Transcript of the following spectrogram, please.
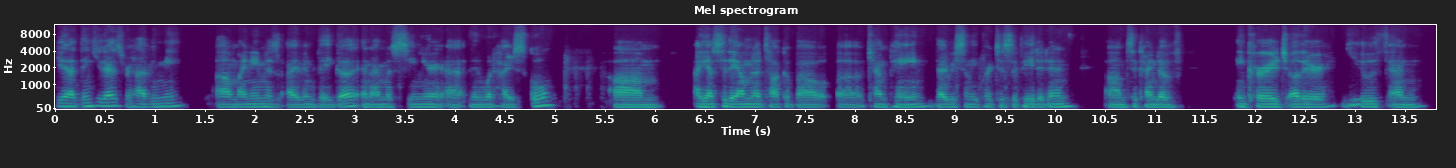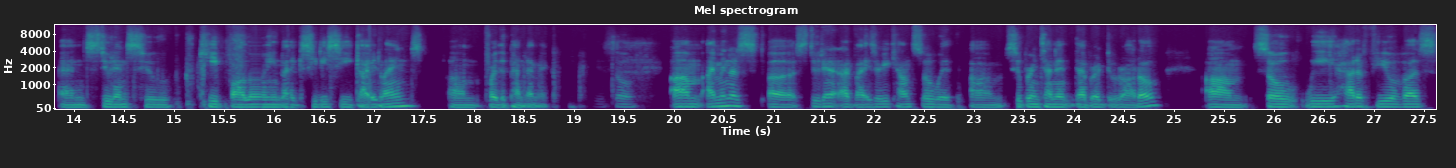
Yeah, thank you guys for having me. Um, my name is Ivan Vega and I'm a senior at Lynwood High School. Um, I guess today I'm going to talk about a campaign that I recently participated in um, to kind of encourage other youth and, and students to keep following like CDC guidelines um, for the pandemic. So um, I'm in a, a, student advisory council with um, Superintendent Deborah Duardo. Um, so we had a few of us,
